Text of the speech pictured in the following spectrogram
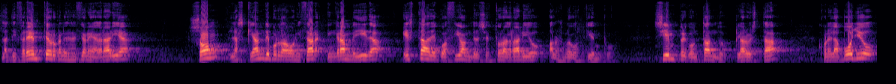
las diferentes organizaciones agrarias son las que han de protagonizar en gran medida esta adecuación del sector agrario a los nuevos tiempos, siempre contando, claro está, con el apoyo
